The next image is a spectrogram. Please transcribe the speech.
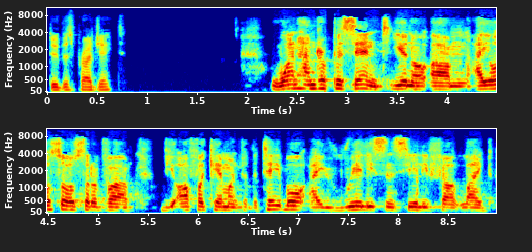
do this project? 100%. You know, um, I also sort of, uh, the offer came onto the table. I really sincerely felt like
